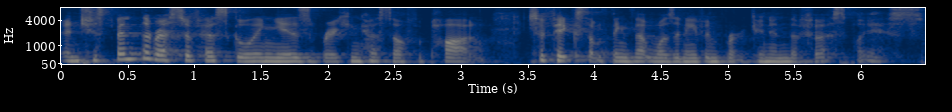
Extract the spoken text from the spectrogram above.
and she spent the rest of her schooling years breaking herself apart to fix something that wasn't even broken in the first place.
